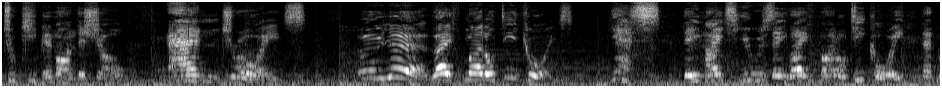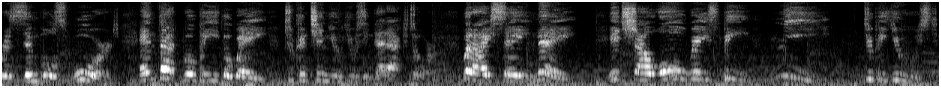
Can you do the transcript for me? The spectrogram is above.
to keep him on the show. Androids. Oh yeah, life model decoys. Yes, they might use a life model decoy that resembles Ward, and that will be the way to continue using that actor. But I say nay. It shall always be to be used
